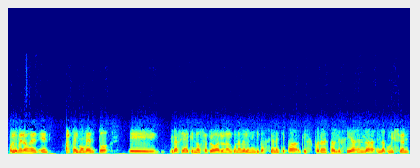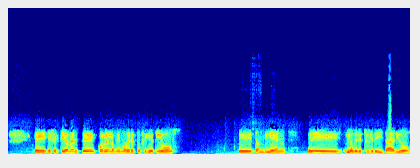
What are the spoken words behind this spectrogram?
por lo menos en- en- hasta el momento, eh, gracias a que no se aprobaron algunas de las indicaciones que, esta- que fueron establecidas en la, en la comisión, eh, efectivamente corren los mismos derechos filiativos, eh, también eh, los derechos hereditarios.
